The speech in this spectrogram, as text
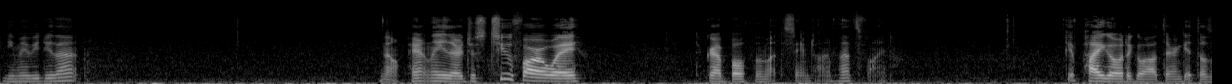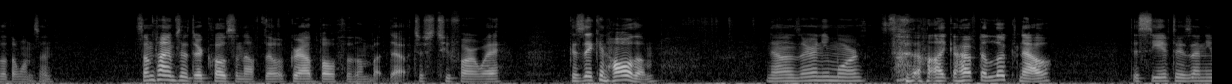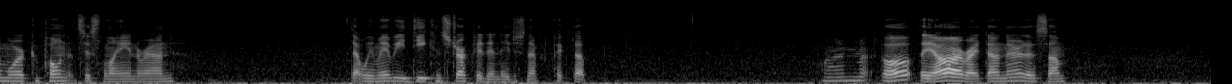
Can you maybe do that? No, apparently they're just too far away to grab both of them at the same time. That's fine. Get Pygo to go out there and get those other ones in. Sometimes if they're close enough, they'll grab both of them, but they're just too far away. Because they can haul them. Now, is there any more... like, I have to look now to see if there's any more components just laying around that we maybe deconstructed and they just never picked up. I'm, oh, they are right down there. There's some.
